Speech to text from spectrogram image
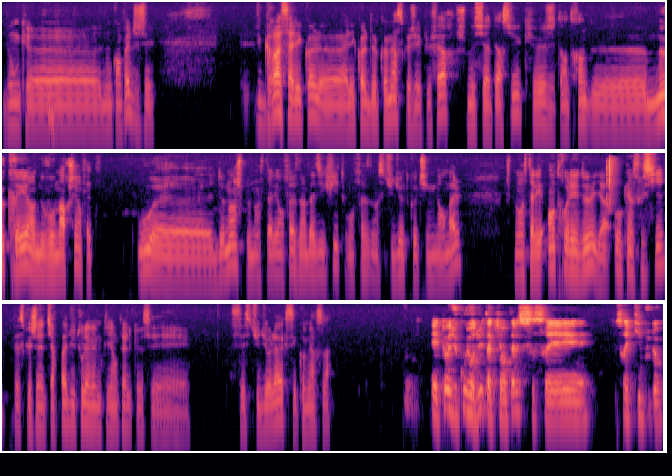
Donc, mmh. donc en fait, j'ai grâce à l'école, euh, à l'école de commerce que j'ai pu faire, je me suis aperçu que j'étais en train de me créer un nouveau marché en fait. Où euh, demain je peux m'installer en face d'un Basic Fit ou en face d'un studio de coaching normal. Je peux m'installer entre les deux, il n'y a aucun souci parce que j'attire pas du tout la même clientèle que ces, ces studios-là, que ces commerces-là. Et toi, du coup, aujourd'hui, ta clientèle, ce serait, ce serait qui plutôt?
